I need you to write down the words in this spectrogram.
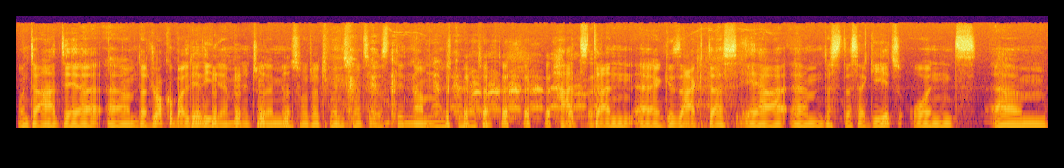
und da hat der, ähm, da hat Rocco Baldelli, der Manager der Minnesota Twins, falls ihr das, den Namen noch nicht gehört habt, hat dann äh, gesagt, dass er, ähm, dass, dass er geht und ähm,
